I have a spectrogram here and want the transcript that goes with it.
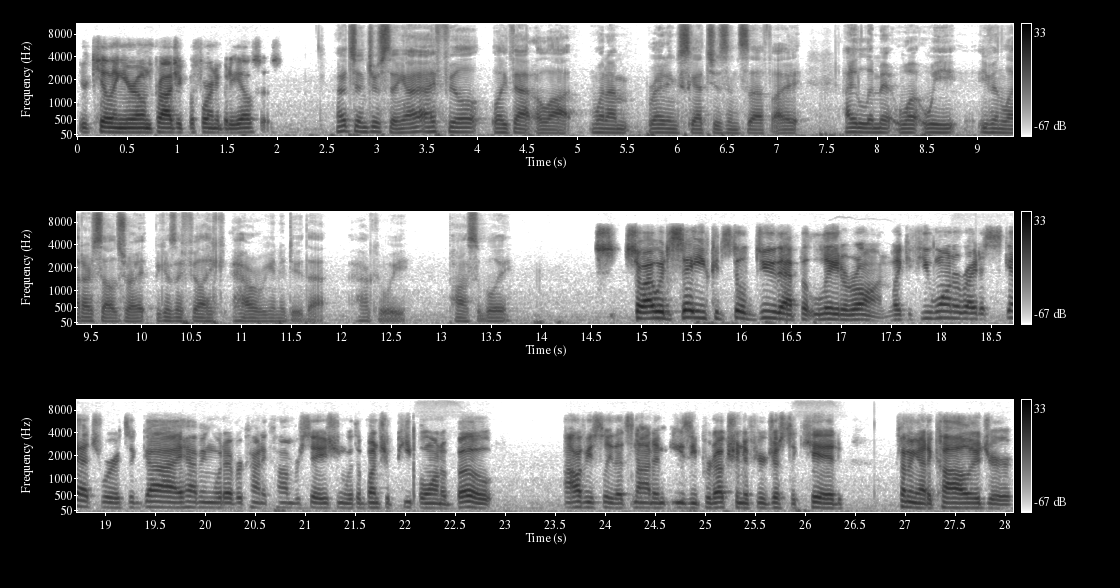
you're killing your own project before anybody else's. That's interesting. I, I feel like that a lot when I'm writing sketches and stuff. I I limit what we even let ourselves write because I feel like how are we going to do that? How could we possibly? so I would say you could still do that, but later on. Like if you want to write a sketch where it's a guy having whatever kind of conversation with a bunch of people on a boat, obviously that's not an easy production if you're just a kid coming out of college or,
